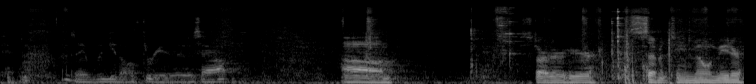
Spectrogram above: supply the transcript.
Okay, I was able to get all three of those out. Um, starter here, 17 millimeter.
